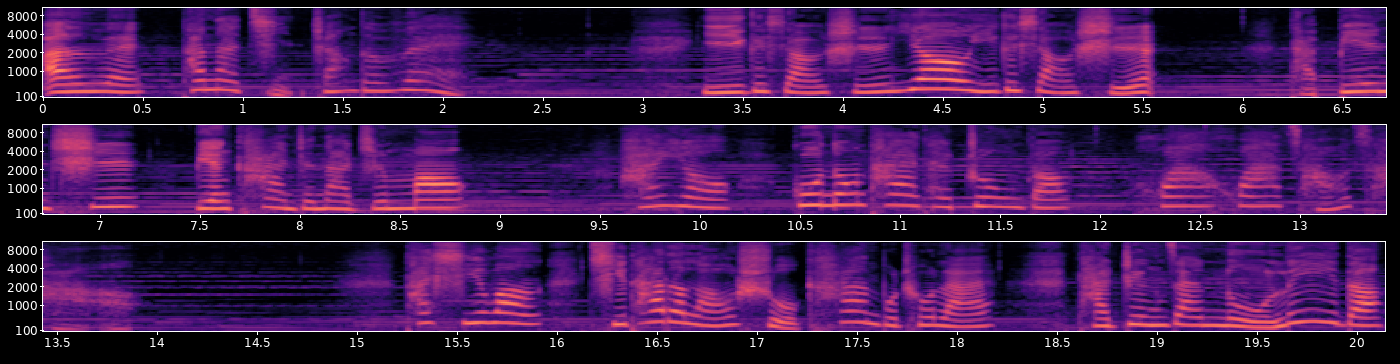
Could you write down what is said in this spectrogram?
安慰他那紧张的胃。一个小时又一个小时，他边吃边看着那只猫，还有咕哝太太种的花花草草。他希望其他的老鼠看不出来，他正在努力地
